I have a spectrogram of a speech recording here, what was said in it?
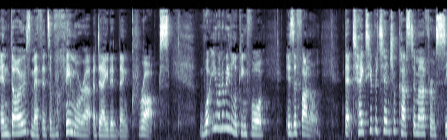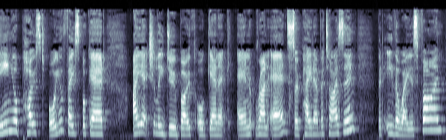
and those methods are way more outdated than Crocs. What you want to be looking for is a funnel that takes your potential customer from seeing your post or your Facebook ad. I actually do both organic and run ads, so paid advertising but either way is fine.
